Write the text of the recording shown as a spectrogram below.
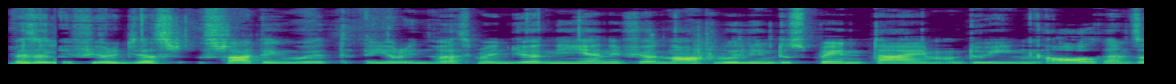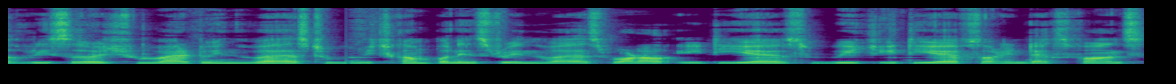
Basically, if you're just starting with your investment journey and if you're not willing to spend time doing all kinds of research, where to invest, which companies to invest, what are ETFs, which ETFs or index funds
